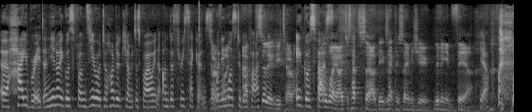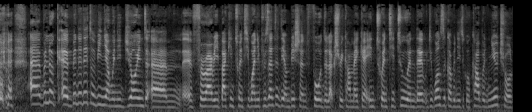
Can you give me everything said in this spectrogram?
a hybrid, and you know it goes from zero to 100 kilometers per hour in under three seconds. So when it wants to go fast, Absolutely terrifying. it goes fast. By the way, I just have to say, I'd be exactly the same as you, living in fear. Yeah. uh, but look, uh, Benedetto Vigna, when he joined um, uh, Ferrari back in 21, he presented the ambition for the luxury car maker in 22, and they, he wants the company to go carbon neutral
